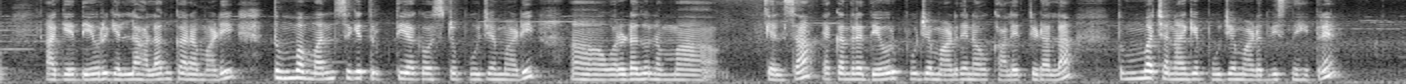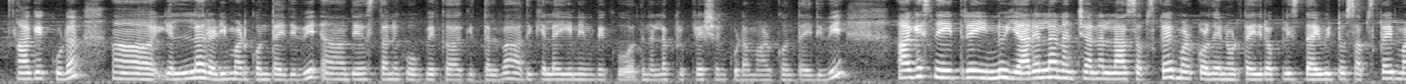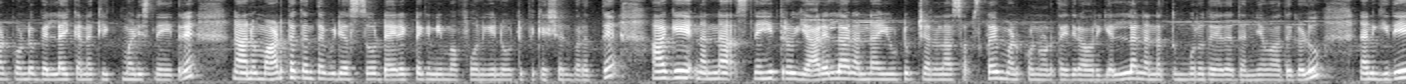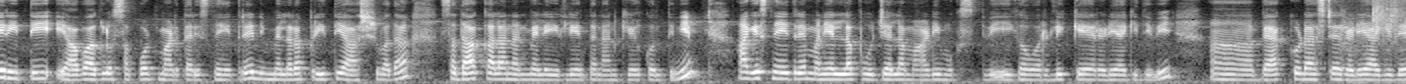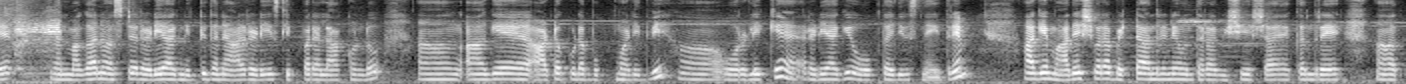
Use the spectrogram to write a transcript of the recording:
ಹಾಗೆ ದೇವರಿಗೆಲ್ಲ ಅಲಂಕಾರ ಮಾಡಿ ತುಂಬ ಮನಸ್ಸಿಗೆ ತೃಪ್ತಿಯಾಗುವಷ್ಟು ಪೂಜೆ ಮಾಡಿ ಹೊರಡೋದು ನಮ್ಮ ಕೆಲಸ. ಯಾಕಂದರೆ ದೇವ್ರ ಪೂಜೆ ಮಾಡದೆ ನಾವು ಕಾಲೆತ್ತಿಡಲ್ಲ ತುಂಬ ಚೆನ್ನಾಗಿ ಪೂಜೆ ಮಾಡಿದ್ವಿ ಸ್ನೇಹಿತರೆ. ಹಾಗೆ ಕೂಡ ಎಲ್ಲ ರೆಡಿ ಮಾಡ್ಕೊತಾ ಇದ್ದೀವಿ. ದೇವಸ್ಥಾನಕ್ಕೆ ಹೋಗಬೇಕಾಗಿತ್ತಲ್ವ? ಅದಕ್ಕೆಲ್ಲ ಏನೇನು ಬೇಕು? ಅದನ್ನೆಲ್ಲ ಪ್ರಿಪ್ರೇಷನ್ ಕೂಡ ಮಾಡ್ಕೊತಾ ಇದ್ದೀವಿ. ಹಾಗೆ ಸ್ನೇಹಿತರೆ, ಇನ್ನೂ ಯಾರೆಲ್ಲ ನನ್ನ ಚಾನಲ್ನ ಸಬ್ಸ್ಕ್ರೈಬ್ ಮಾಡ್ಕೊಳ್ಳದೆ ನೋಡ್ತಾ ಇದ್ದೀರೋ, ಪ್ಲೀಸ್ ದಯವಿಟ್ಟು ಸಬ್ಸ್ಕ್ರೈಬ್ ಮಾಡಿಕೊಂಡು ಬೆಲ್ಲೈಕನ್ನು ಕ್ಲಿಕ್ ಮಾಡಿ ಸ್ನೇಹಿತರೆ. ನಾನು ಮಾಡ್ತಕ್ಕಂಥ ವೀಡಿಯೋಸು ಡೈರೆಕ್ಟಾಗಿ ನಿಮ್ಮ ಫೋನ್ಗೆ ನೋಟಿಫಿಕೇಷನ್ ಬರುತ್ತೆ. ಹಾಗೆ ನನ್ನ ಸ್ನೇಹಿತರು ಯಾರೆಲ್ಲ ನನ್ನ ಯೂಟ್ಯೂಬ್ ಚಾನಲ್ನ ಸಬ್ಸ್ಕ್ರೈಬ್ ಮಾಡ್ಕೊಂಡು ನೋಡ್ತಾ ಇದ್ದೀರೋ, ಅವರಿಗೆಲ್ಲ ನನ್ನ ತುಂಬ ಹೃದಯದ ಧನ್ಯವಾದಗಳು. ನನಗೆ ಇದೇ ರೀತಿ ಯಾವಾಗಲೂ ಸಪೋರ್ಟ್ ಮಾಡ್ತಾರೆ ಸ್ನೇಹಿತರೆ. ನಿಮ್ಮೆಲ್ಲರ ಪ್ರೀತಿ ಆಶೀರ್ವಾದ ಸದಾಕಾಲ ನನ್ನ ಮೇಲೆ ಇರಲಿ ಅಂತ ನಾನು ಕೇಳ್ಕೊತೀನಿ. ಹಾಗೆ ಸ್ನೇಹಿತರೆ, ಮನೆಯೆಲ್ಲ ಪೂಜೆ ಎಲ್ಲ ಮಾಡಿ ಮುಗಿಸಿದ್ವಿ. ಈಗ ಹೊರಡ್ಲಿಕ್ಕೆ ರೆಡಿಯಾಗಿದ್ದೀವಿ. ಬ್ಯಾಗ್ ಕೂಡ ಅಷ್ಟೇ ರೆಡಿ ಆಗಿದೆ ನನ್ನ ಮಗನೂ ಅಷ್ಟೇ ರೆಡಿಯಾಗಿ ನಿಂತಿದ್ದಾನೆ ಆಲ್ರೆಡಿ ಸ್ಲಿಪ್ಪರೆಲ್ಲ ಹಾಕ್ಕೊಂಡು. ಹಾಗೆ ಆಟೋ ಕೂಡ ಬುಕ್ ಮಾಡಿದ್ವಿ. ಹೊರಳಿಕ್ಕೆ ರೆಡಿಯಾಗಿ ಹೋಗ್ತಾ ಇದ್ದೀವಿ ಸ್ನೇಹಿತರೆ. ಹಾಗೆ ಮಾದೇಶ್ವರ ಬೆಟ್ಟ ಅಂದ್ರೇ ಒಂಥರ ವಿಶೇಷ. ಯಾಕಂದರೆ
